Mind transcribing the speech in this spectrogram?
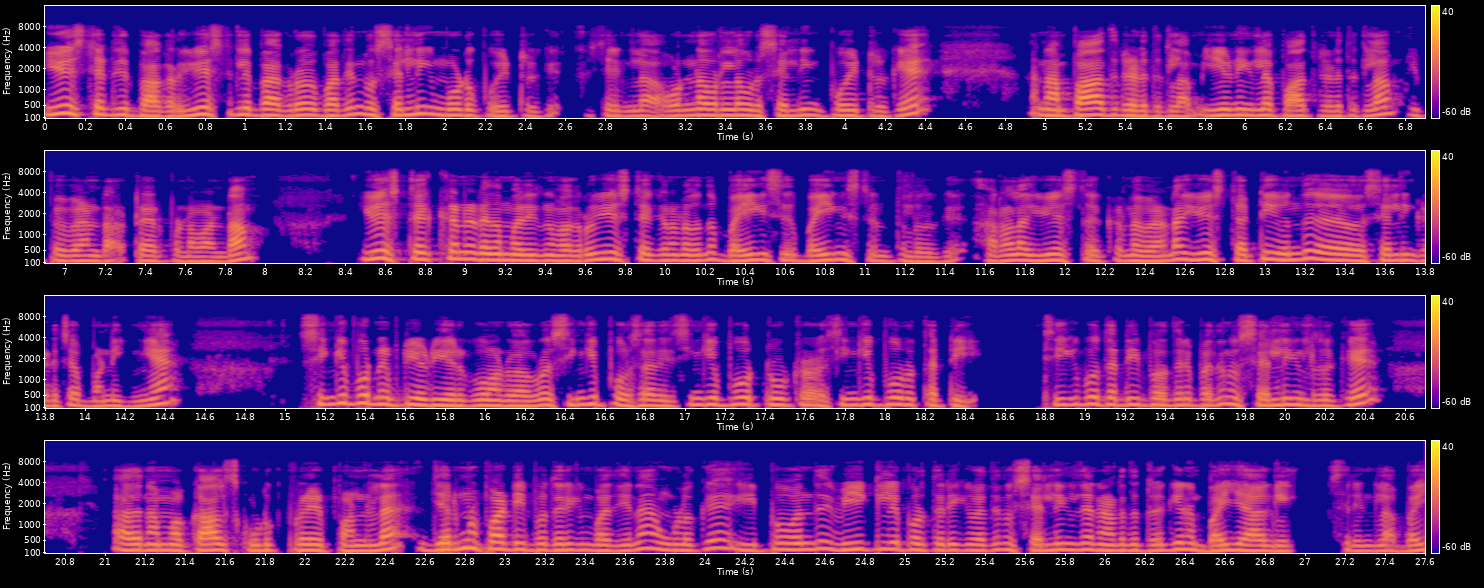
யூஎஸ் யுஎஸ்டிடி பார்க்குறோம். யூஎஸ் யுஎஸ்டிடி பார்க்குறது பார்த்தீங்கன்னா, ஒரு செல்லிங் மோடு போயிட்டுருக்கு. சரிங்களா? ஒன் ஹவரில் ஒரு செல்லிங் போயிட்டுருக்கு. நான் பார்த்துட்டு எடுத்துக்கலாம். ஈவினிங்கில் பார்த்துட்டு எடுத்துக்கலாம். இப்போ வேண்டாம். ட்ரேட் பண்ண வேண்டாம். யூஎஸ் டெக் ஹண்ட்ரட் இந்த மாதிரி பார்க்குறோம். யூஎஸ் டெக் 100 வந்து பையிங் பைக்கிங் ஸ்ட்ரென்த்தில் இருக்குது அதனால் யூஎஸ் டெக் 100 வேண்டாம். யூஎஸ் தேர்ட்டி வந்து செல்லிங் கிடைச்சா பண்ணிக்கங்க. சிங்கப்பூர் நிஃப்டி எப்படி இருக்கும் அப்படின்னு Singapore sorry Singapore to Singapore 30 Singapore 30 பொறுத்தவரைக்கும் பார்த்தீங்கன்னா, செல்லிங் இருக்குது அது நம்ம கால்ஸ் கொடுக்க ட்ரேட் பண்ணல. ஜெர்மன் பார்ட்டி பொறுத்த வரைக்கும் பார்த்தீங்கன்னா, உங்களுக்கு இப்போ வந்து வீக்லி பொறுத்த வரைக்கும் பார்த்தீங்கன்னா, செல்லிங் தான் நடந்துட்டு இருக்கு. இன்னும் பை ஆகல. சரிங்களா? பை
